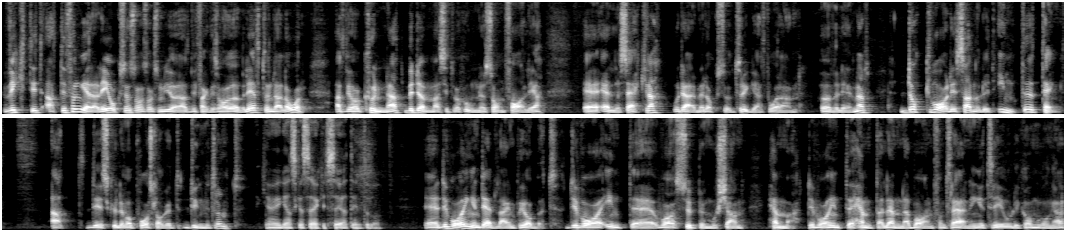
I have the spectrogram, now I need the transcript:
viktigt att det fungerar. Det är också en sån sak som gör att vi faktiskt har överlevt under alla år. Att vi har kunnat bedöma situationer som farliga eller säkra och därmed också tryggat våran överlevnad. Dock var det sannolikt inte tänkt att det skulle vara påslaget dygnet runt. Det kan vi ganska säkert säga att det inte var. Eh, Det var ingen deadline på jobbet. Det var inte var supermorsan hemma. Det var inte hämta lämna barn från träning i tre olika omgångar.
